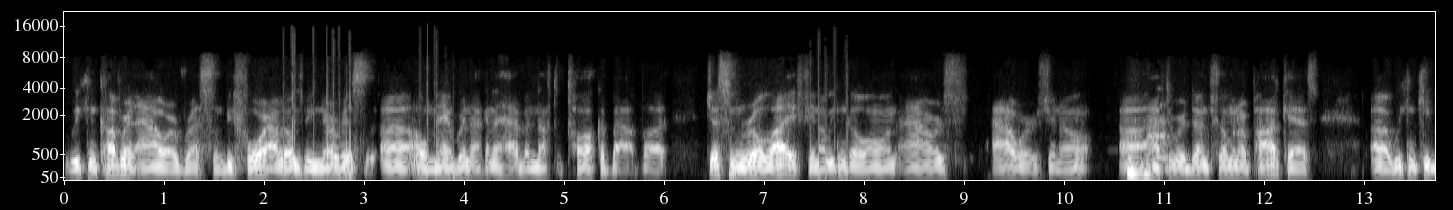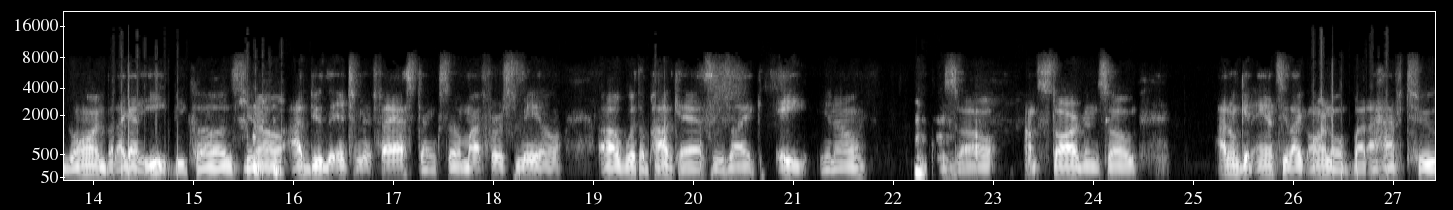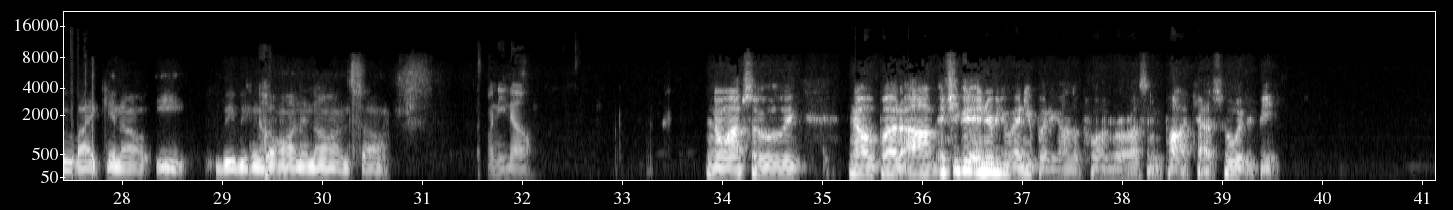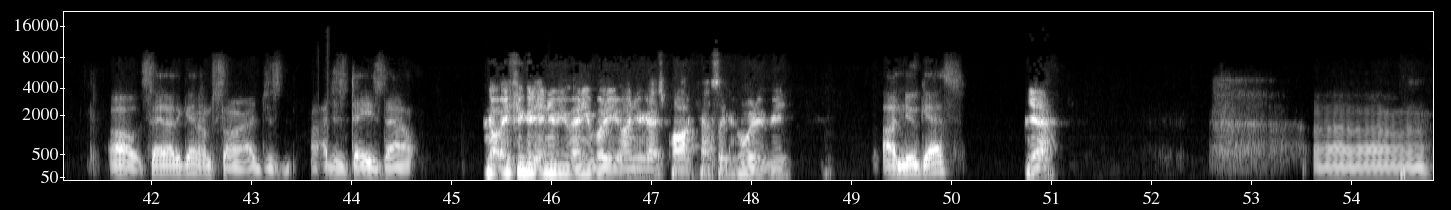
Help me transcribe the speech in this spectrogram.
we can cover an hour of wrestling. Before I would always be nervous. Uh, oh man, we're not going to have enough to talk about. But just in real life, you know, we can go on hours, hours. You know, uh, mm-hmm. after we're done filming our podcast, uh, we can keep going. But I got to eat because you know I do the intermittent fasting. So my first meal uh, with a podcast is like eight. You know, mm-hmm. so I'm starving. So I don't get antsy like Arnold, but I have to like you know eat. We we can no. go on and on. So that's when you know. No, absolutely. No, but um, if you could interview anybody on the Pro and Bro Wrestling podcast, who would it be? Oh, say that again. I'm sorry. I just I just dazed out. No, if you could interview anybody on your guys' podcast, like who would it be? A new guest? Yeah. Uh,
